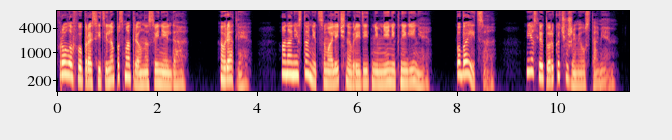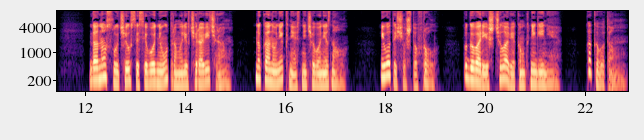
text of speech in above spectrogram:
Фролов вопросительно посмотрел на Свинельда. «Вряд ли. Она не станет самолично вредить ни мне, ни княгине. Побоится если только чужими устами. Донос случился сегодня утром или вчера вечером. Накануне князь ничего не знал. И вот еще что, Фрол. Поговоришь с человеком княгини. Как его там?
